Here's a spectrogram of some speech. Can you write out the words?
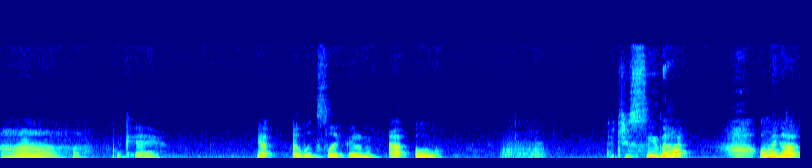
uh, okay. Yep, it looks like an, uh, oh. Did you see that? Oh my god.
